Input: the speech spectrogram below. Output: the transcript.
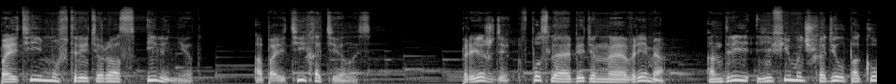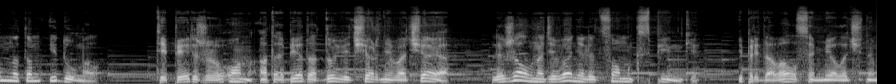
пойти ему в третий раз или нет, а пойти хотелось. Прежде, в послеобеденное время, Андрей Ефимович ходил по комнатам и думал. Теперь же он от обеда до вечернего чая лежал на диване лицом к спинке и предавался мелочным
